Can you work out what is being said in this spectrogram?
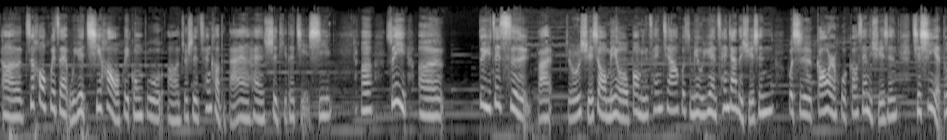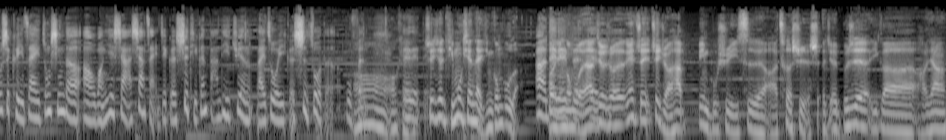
呃之后会在五月七号会公布呃就是参考的答案和试题的解析。呃，所以呃。对于这次把，比如学校没有报名参加，或是没有意愿参加的学生，或是高二或高三的学生，其实也都是可以在中心的啊网页下下载这个试题跟答题卷来做一个试做的部分。哦，OK，对对对，所以这题目现在已经公布了。啊，对对对，那就是说，因为最最主要，它并不是一次呃测试，是就不是一个好像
